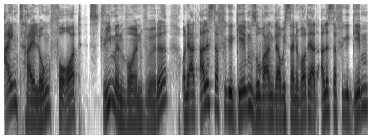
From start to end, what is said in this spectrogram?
Einteilung vor Ort streamen wollen würde. Und er hat alles dafür gegeben, so waren, glaube ich, seine Worte, er hat alles dafür gegeben,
